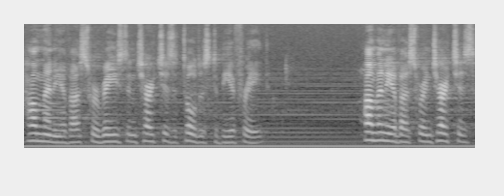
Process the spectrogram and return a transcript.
How many of us were raised in churches that told us to be afraid? How many of us were in churches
